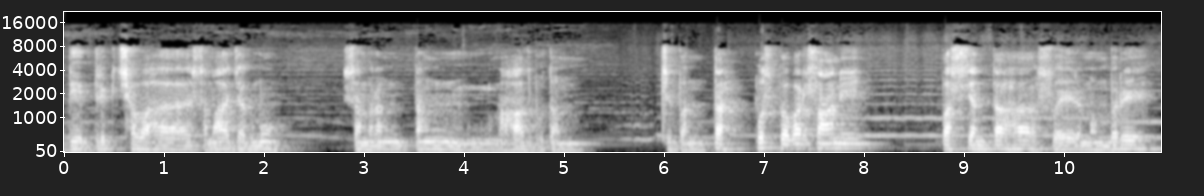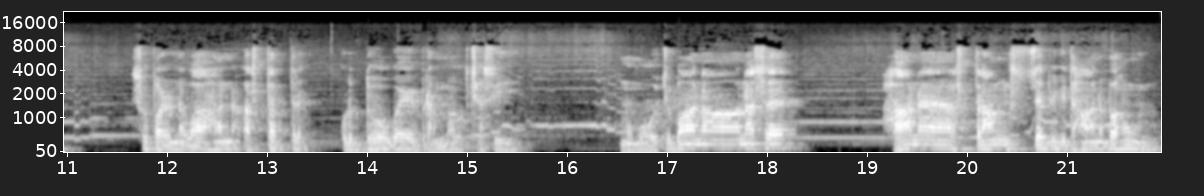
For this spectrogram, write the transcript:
दिदृक्षव समाजगमु। समरंतं महाद्भुतं क्षिपन्तः पुष्पवर्षाणि, पश्यन्तः स्वैर्मम्बरे, सुपर्णवाहन अस्तत्र क्रुद्धो वै ब्रह्मवक्षसि हान अस्त्रांश्च विविधान बहून।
